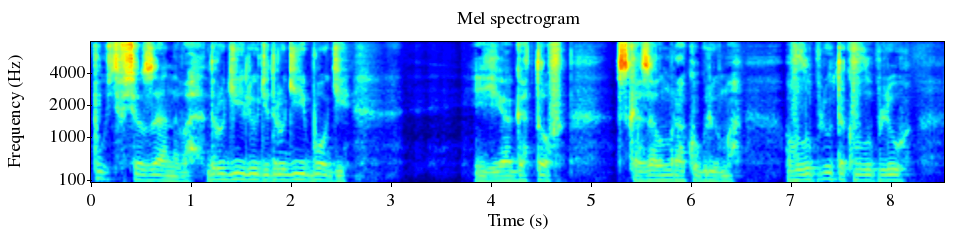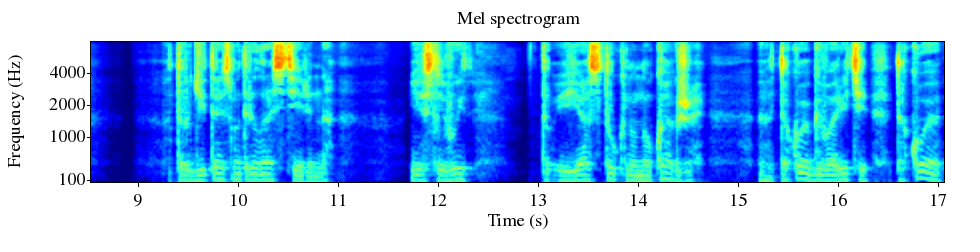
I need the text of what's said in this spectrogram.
Пусть все заново, другие люди, другие боги. я готов, сказал мрак угрюмо. Влуплю так влуплю. Таргитай смотрел растерянно. Если вы, то и я стукну, но как же? Такое говорите, такое,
